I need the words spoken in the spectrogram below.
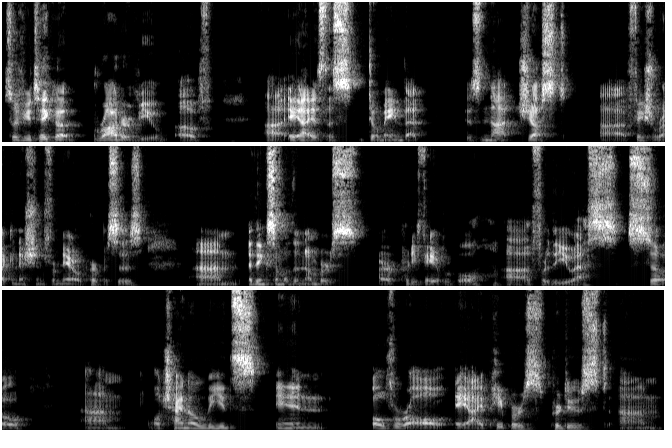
So if you take a broader view of uh, AI is this domain that is not just uh, facial recognition for narrow purposes. Um, I think some of the numbers are pretty favorable uh, for the US. So um, while China leads in overall AI papers produced, um,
